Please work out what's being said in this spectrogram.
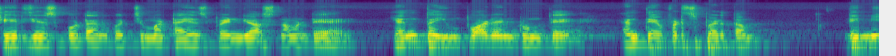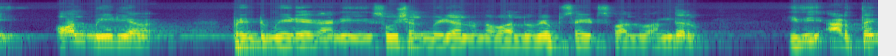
షేర్ చేసుకోవడానికి వచ్చి మా టైం స్పెండ్ చేస్తున్నాం. అంటే ఎంత ఇంపార్టెంట్ ఉంటే ఎంత ఎఫర్ట్స్ పెడతాం. దీన్ని ఆల్ మీడియా ప్రింట్ మీడియా కానీ సోషల్ మీడియాలో ఉన్న వాళ్ళు వెబ్సైట్స్ వాళ్ళు అందరూ ఇది అర్థం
